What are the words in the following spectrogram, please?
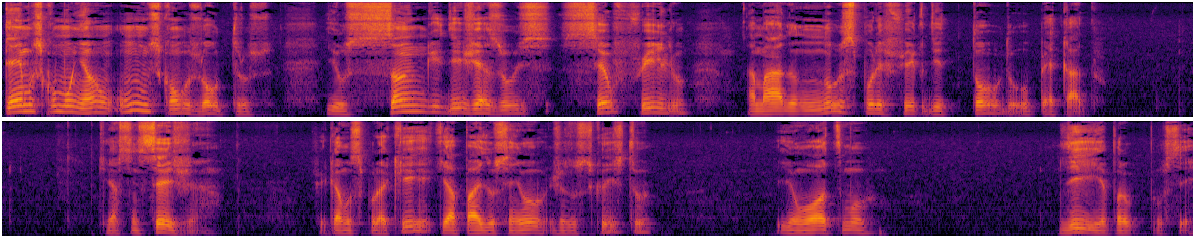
temos comunhão uns com os outros. E o sangue de Jesus, seu Filho amado, nos purifica de todo o pecado. Que assim seja. Ficamos por aqui. Que a paz do Senhor Jesus Cristo e um ótimo dia para você.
